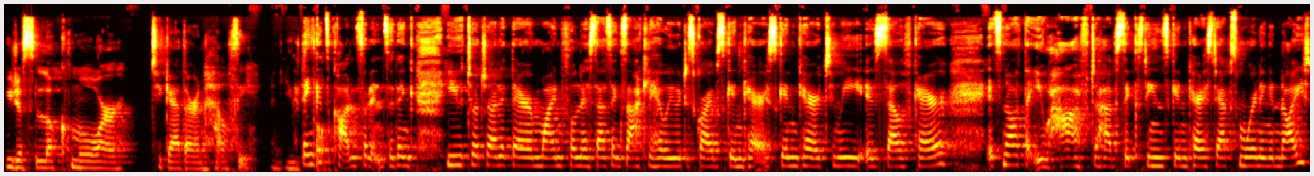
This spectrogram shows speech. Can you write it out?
you just look more together and healthy and youthful. I think it's confidence. I think you touch on it there, mindfulness. That's exactly how we would describe skincare. Skincare to me is self care. It's not that you have to have 16 skincare steps morning and night,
